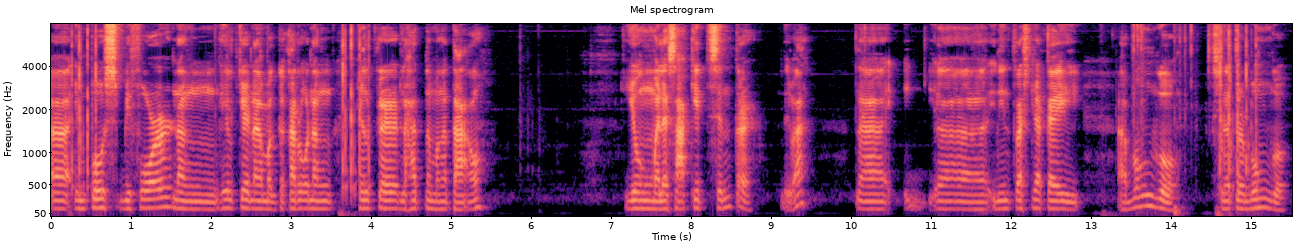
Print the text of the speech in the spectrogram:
ah, impose before ng healthcare na magkakaroon ng healthcare lahat ng mga tao. Yung malasakit center, di ba? Na uh, inintrust niya kay ah, Bongo, Senator Bongo.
